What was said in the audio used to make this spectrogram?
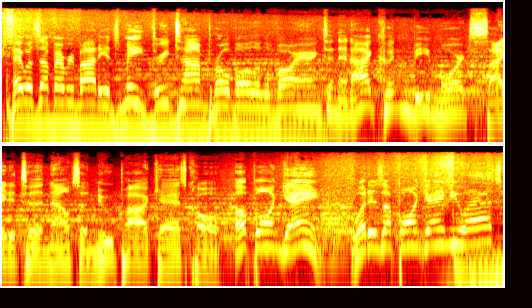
Hey, what's up, everybody? It's me, three time Pro Bowler LeVar Arrington, and I couldn't be more excited to announce a new podcast called Up on Game. What is Up on Game, you ask?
